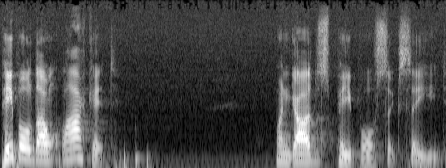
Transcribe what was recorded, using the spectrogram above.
People don't like it when God's people succeed.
